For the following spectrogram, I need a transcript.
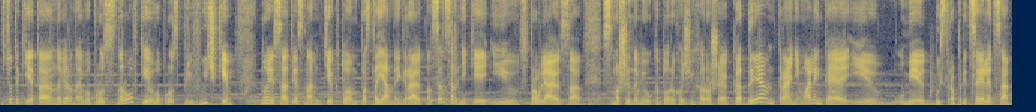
все-таки это, наверное, вопрос сноровки, вопрос привычки. Ну и, соответственно, те, кто постоянно играют на сенсорнике, и справляются с машинами, у которых очень хорошая КД, крайне маленькая, и умеют быстро прицелиться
